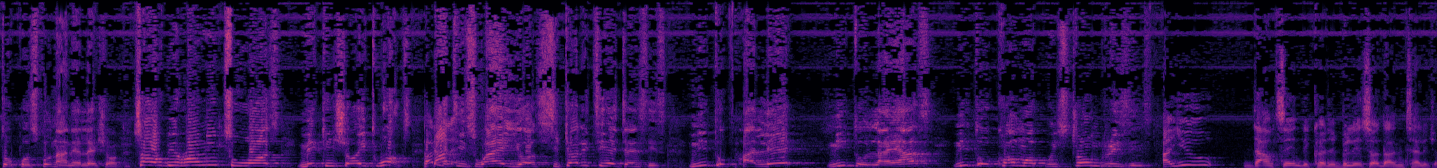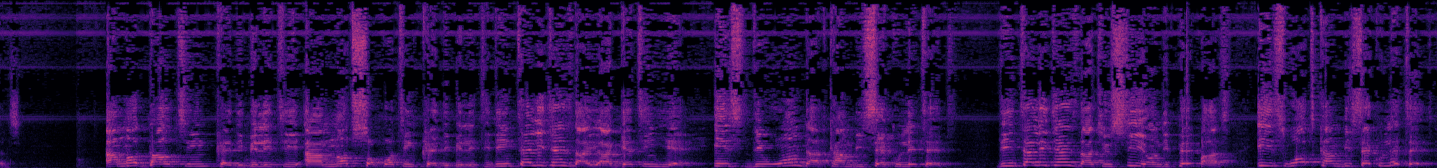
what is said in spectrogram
to postpone an election. So I'll be running towards making sure it works. That is why your security agencies need to parley, need to liaise, need to come up with strong reasons. Are you doubting the credibility of that intelligence? I'm not doubting credibility. I'm not supporting credibility. The intelligence that you are getting here is the one that can be circulated. The intelligence that you see on the papers is what can be circulated.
